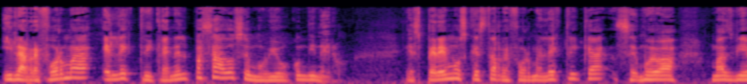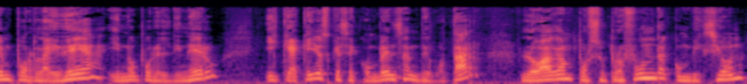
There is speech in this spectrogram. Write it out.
Y la reforma eléctrica en el pasado se movió con dinero. Esperemos que esta reforma eléctrica se mueva más bien por la idea y no por el dinero y que aquellos que se convenzan de votar lo hagan por su profunda convicción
